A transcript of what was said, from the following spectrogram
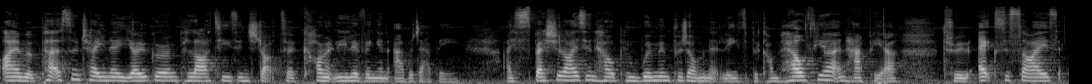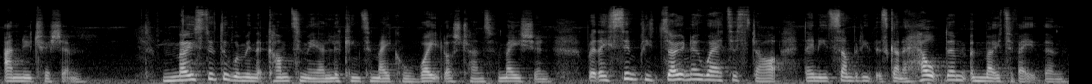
I am a personal trainer, yoga and Pilates instructor currently living in Abu Dhabi. I specialise in helping women predominantly to become healthier and happier through exercise and nutrition. Most of the women that come to me are looking to make a weight loss transformation, but they simply don't know where to start. They need somebody that's going to help them and motivate them.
